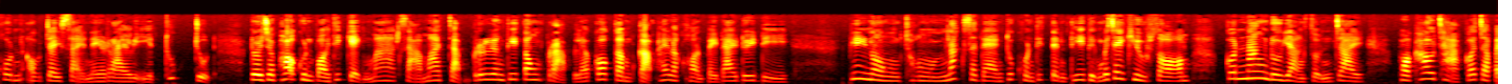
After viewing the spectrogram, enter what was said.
คนเอาใจใส่ในรายละเอียดทุกจุด โดยเฉพาะคุณบอยที่เก่งมาก สามารถจับเรื่องที่ต้องปรับ แล้วก็กำกับให้ละครไปได้ด้วยดี พี่นงชมนักแสดงทุกคนที่เต็มที่ถึงไม่ใช่คิวซ้อม ก็นั่งดูอย่างสนใจ พอเข้าฉากก็จะไป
